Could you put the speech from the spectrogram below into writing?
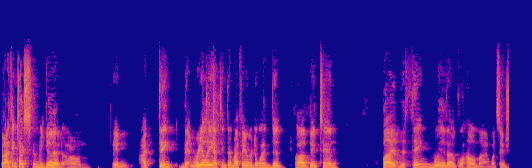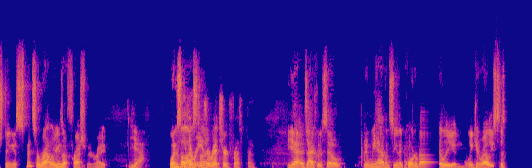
But I think Texas to be good. Um, and I think that really, I think they're my favorite to win the uh, Big Ten. But the thing with Oklahoma and what's interesting is Spencer Rattler. He's a freshman, right? Yeah. When's the He's last a, he's a redshirt freshman. Yeah, exactly. So I mean, we haven't seen a quarterback really in Lincoln Riley's system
